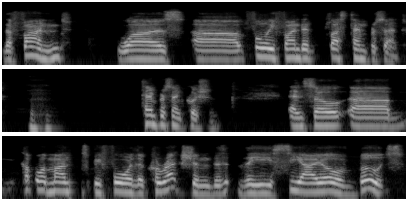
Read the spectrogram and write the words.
the fund was uh, fully funded plus 10%, percent mm-hmm. 10% cushion. And so um, a couple of months before the correction, the, the CIO of Boots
